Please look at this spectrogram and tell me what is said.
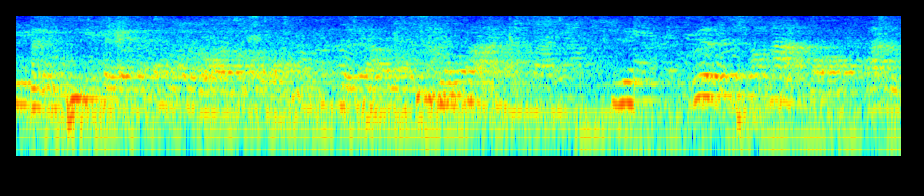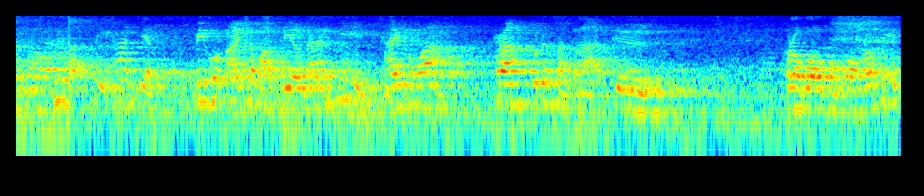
มีที่เป็นองค์กรเคยทำที่โยมาเรื่องอำนาจของการปกครองที่บอก4 5 7มีกฎหมายฉบับเดียวนะที่ใช้คำว่าพระพุทธศักราชคือพรบปกครองรัฐที่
